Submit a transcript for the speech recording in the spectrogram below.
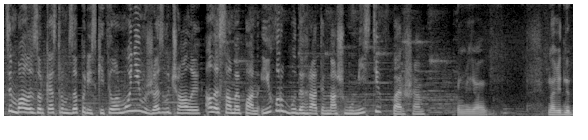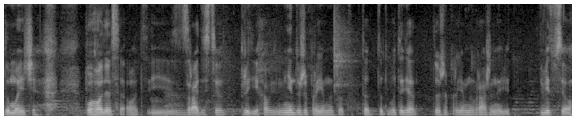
Цимбали з оркестром в Запорізькій філармонії вже звучали, але саме пан Ігор буде грати в нашому місті вперше. Я навіть не думаючи погодився. От і з радістю приїхав. Мені дуже приємно тут, тут, тут бути. Я дуже приємно вражений від, від всього.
